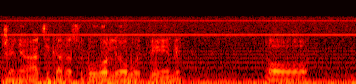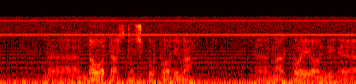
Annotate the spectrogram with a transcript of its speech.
učenjaci kada su govorili o ovoj temi o e, novotarskim skupovima e, ma koji oni e, e,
